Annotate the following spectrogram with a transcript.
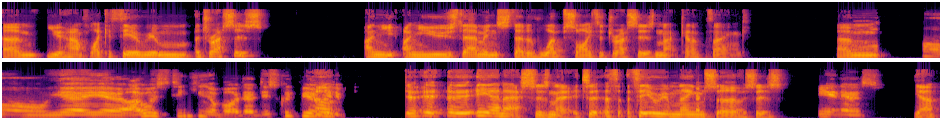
um, you have like Ethereum addresses and you and you use them instead of website addresses and that kind of thing. Um, oh yeah, yeah. I was thinking about that. This could be a really uh, uh, ENS, isn't it? It's a, Ethereum name services. ENS. Yeah,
